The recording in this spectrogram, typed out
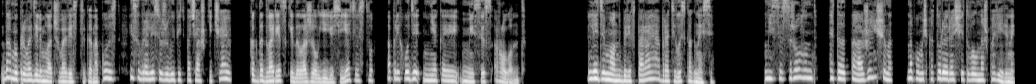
Дамы проводили младшего Вестфика на поезд и собрались уже выпить по чашке чаю когда дворецкий доложил ее сиятельству о приходе некой миссис Роланд. Леди Монбери II обратилась к Агнессе. «Миссис Роланд — это та женщина, на помощь которой рассчитывал наш поверенный,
